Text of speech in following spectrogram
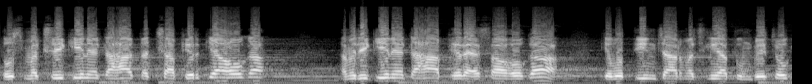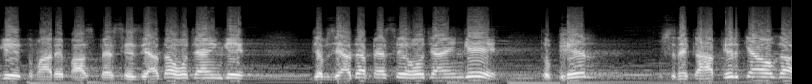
तो उस मक्सीकी ने कहा अच्छा फिर क्या होगा? अमेरिकी ने कहा, फिर ऐसा होगा कि वो तीन चार मछलियाँ तुम बेचोगे, तुम्हारे पास पैसे ज़्यादा हो जाएँगे। जब ज़्यादा पैसे हो जाएँगे तो फिर, उसने कहा, फिर क्या होगा?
